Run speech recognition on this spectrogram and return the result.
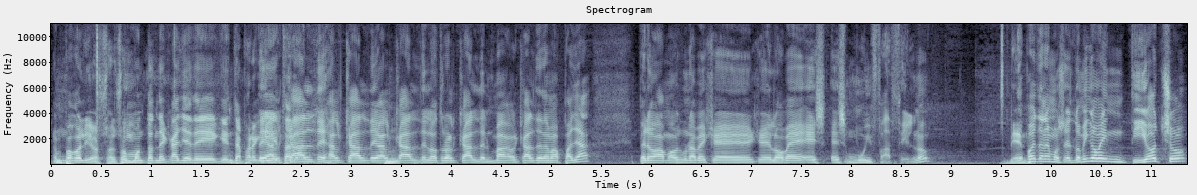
Un poco lioso. Es un montón de calles de que entras por aquí. de alcaldes, alcalde, alcalde, el otro alcalde, el más alcalde de más para allá. Pero vamos, una vez que, que lo ves es, es muy fácil, ¿no? Bien. Después tenemos el domingo 28,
